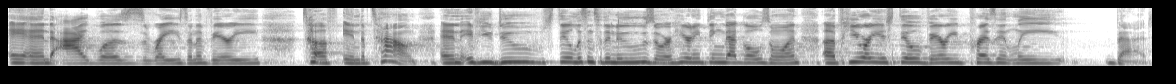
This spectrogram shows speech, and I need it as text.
and I was raised in a very tough end of town. And if you do still listen to the news or hear anything that goes on, uh, Peoria is still very presently bad.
